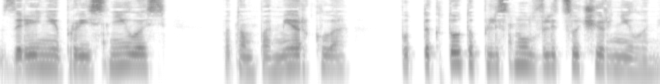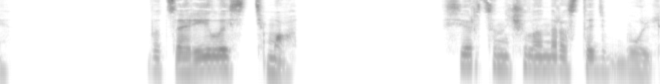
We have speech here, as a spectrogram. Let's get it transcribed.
Зрение прояснилось, потом померкло, будто кто-то плеснул в лицо чернилами. Воцарилась тьма. В сердце начала нарастать боль,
